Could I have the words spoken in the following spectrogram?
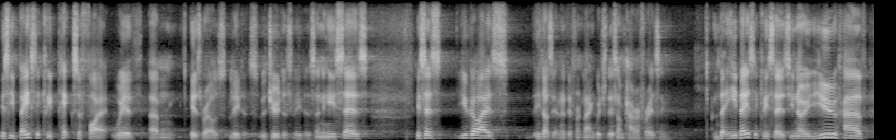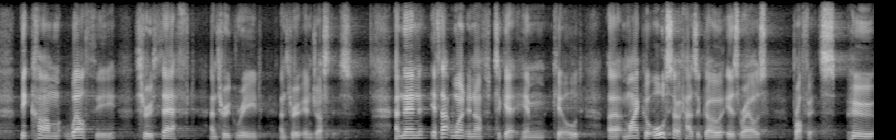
is he basically picks a fight with um, Israel's leaders, with Judah's leaders. And he says, he says, you guys, he does it in a different language, this I'm paraphrasing. But he basically says, you know, you have become wealthy through theft and through greed and through injustice. And then, if that weren't enough to get him killed, uh, Micah also has a go at Israel's prophets, who,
